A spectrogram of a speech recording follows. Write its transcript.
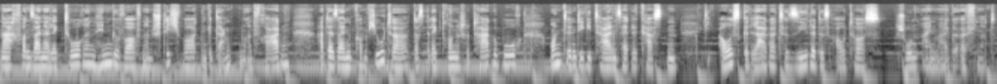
Nach von seiner Lektorin hingeworfenen Stichworten, Gedanken und Fragen hat er seinen Computer, das elektronische Tagebuch und den digitalen Zettelkasten, die ausgelagerte Seele des Autors, schon einmal geöffnet.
